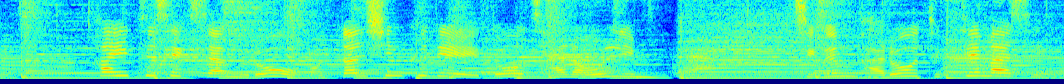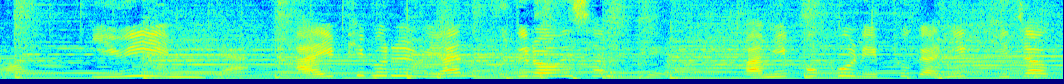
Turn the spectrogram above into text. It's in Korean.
화이트 색상으로 어떤 싱크대에도 잘 어울립니다. 지금 바로 득템하세요. 2위입니다. 아이 피부를 위한 부드러운 선택. 마미코코 리프가닉 기저귀.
